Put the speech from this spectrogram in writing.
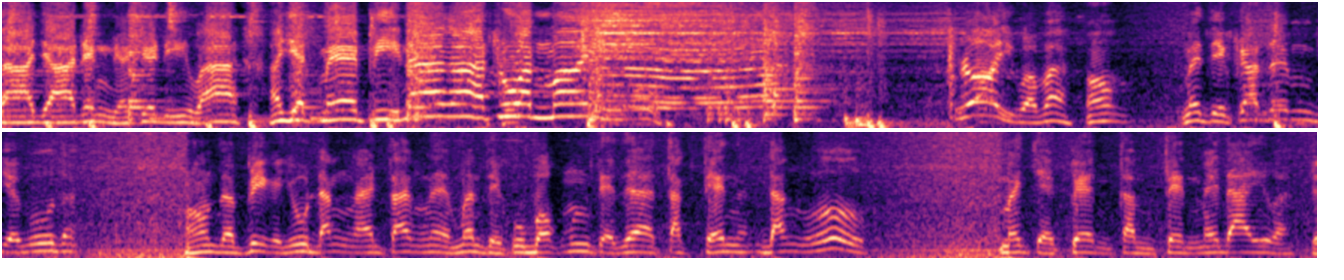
ตายาเด้งเนี่ยจะดีว่าเย็ดแม่พี่นางอาชวนไหมร้อยกว่าปะอ๋อไม่ติดการได้มึงอย่ากูตะอ๋อแต่พี่ก็อยู่ดังไงตั้งเนี่ยเมื่อนแต่กูบอกมึงแต่เดียตักเต้นดังโอ้ไม่แจกเป็นทำเต้นไม่ได้วะเอ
